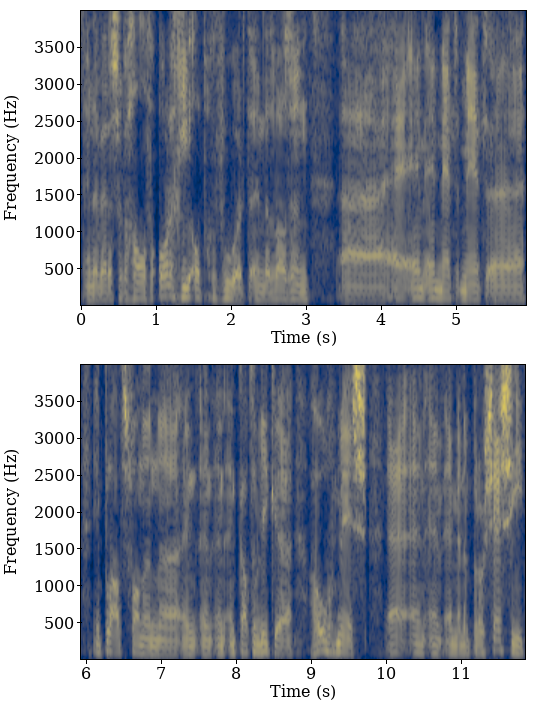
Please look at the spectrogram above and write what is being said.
En er werd een soort halve orgie opgevoerd. En dat was een. Eh, en, en met, met, eh, in plaats van een, eh, een, een, een, een katholieke hoogmis en, en, en met een processie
